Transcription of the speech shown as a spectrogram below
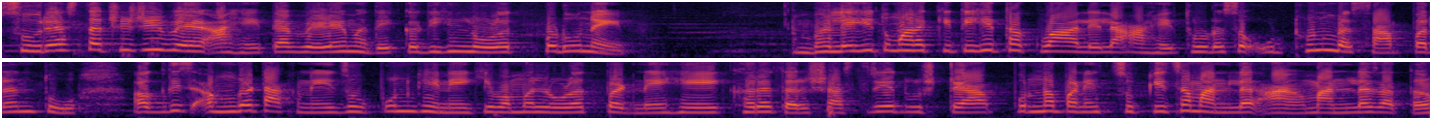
सूर्यास्ताची जी वेळ आहे त्या वेळेमध्ये कधीही लोळत पडू नये. भलेही तुम्हाला कितीही थकवा आलेला आहे थोडंसं उठून बसा परंतु अगदीच अंग टाकणे झोपून घेणे किंवा मग लोळत पडणे हे खरं तर शास्त्रीयदृष्ट्या पूर्णपणे चुकीचं मानलं मानलं जातं.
